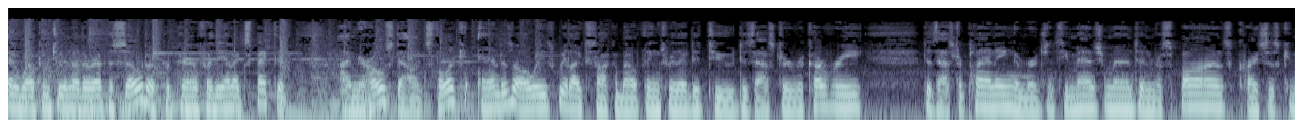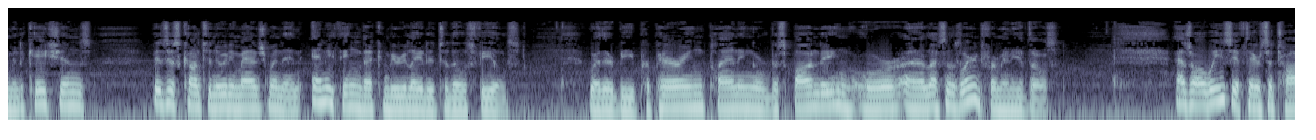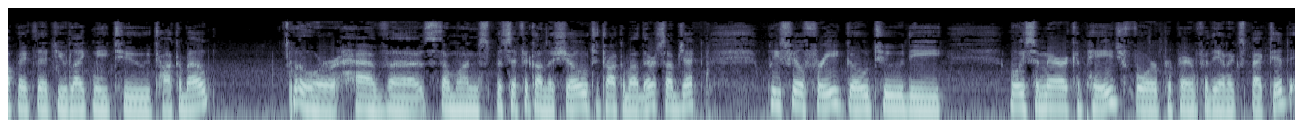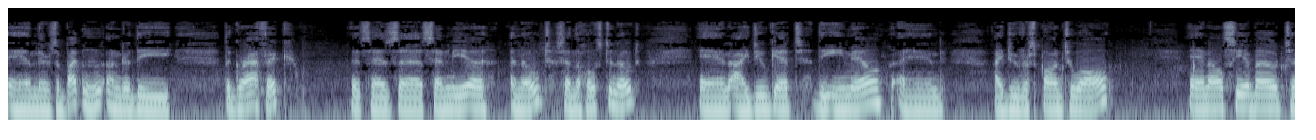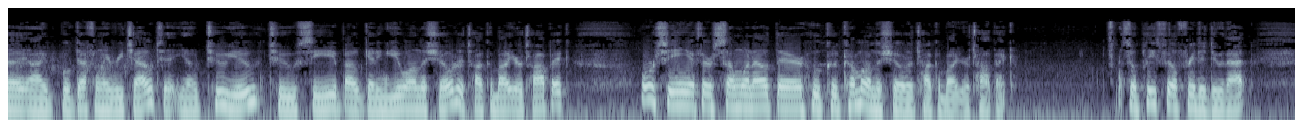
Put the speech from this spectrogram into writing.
and welcome to another episode of Preparing for the Unexpected. I'm your host, Alex Fullick, and as always, we like to talk about things related to disaster recovery, disaster planning, emergency management and response, crisis communications, business continuity management, and anything that can be related to those fields, whether it be preparing, planning, or responding, or uh, lessons learned from any of those. As always, if there's a topic that you'd like me to talk about, or have uh, someone specific on the show to talk about their subject, please feel free. Go to the Voice America page for preparing for the unexpected, and there's a button under the the graphic that says uh, "Send me a, a note." Send the host a note, and I do get the email, and I do respond to all. And I'll see about. Uh, I will definitely reach out, you know, to you to see about getting you on the show to talk about your topic or seeing if there's someone out there who could come on the show to talk about your topic. So please feel free to do that.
